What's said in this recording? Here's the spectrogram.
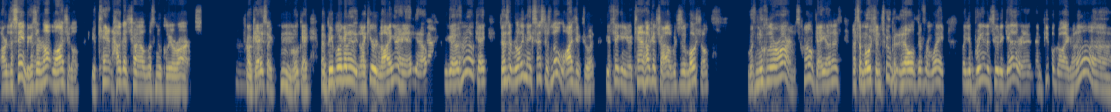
are the same because they're not logical. You can't hug a child with nuclear arms. Mm-hmm. Okay, it's like, hmm, okay. And people are gonna like you're nodding your head, you know. You go, hmm, okay. Does it really make sense? There's no logic to it. You're taking you can't hug a child, which is emotional, with nuclear arms. Okay, you know, that's, that's emotion too, but in a whole different way. But you're bringing the two together, and, and people go like, ah,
